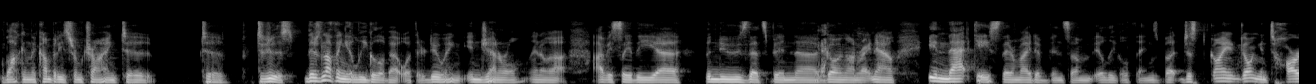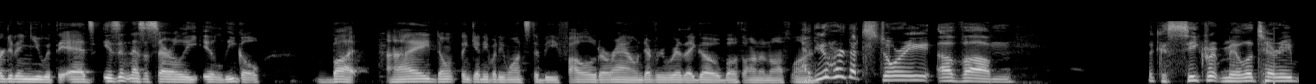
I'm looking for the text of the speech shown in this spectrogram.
blocking the companies from trying to to to do this. There's nothing illegal about what they're doing in general. You know, uh, obviously the uh, the news that's been uh, going on right now. In that case, there might have been some illegal things, but just going going and targeting you with the ads isn't necessarily illegal. But I don't think anybody wants to be followed around everywhere they go, both on and offline. Have you heard that story of um like a secret military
